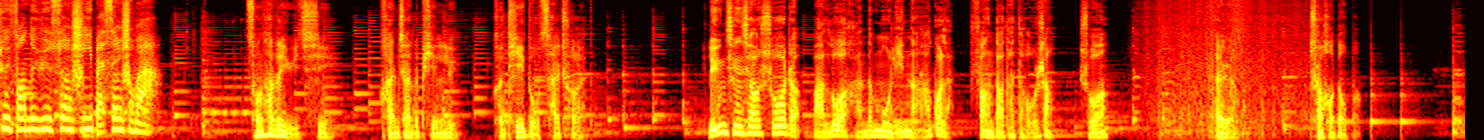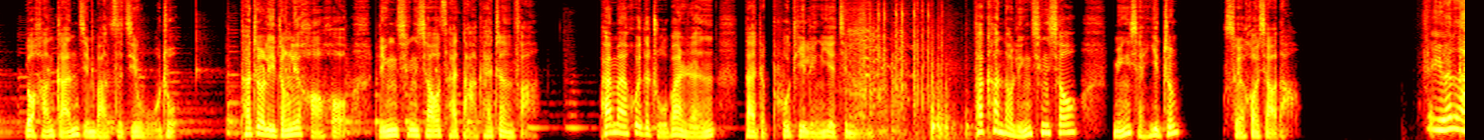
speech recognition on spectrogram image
对方的预算是一百三十万？从他的语气、喊价的频率和梯度猜出来的。林青霄说着，把洛寒的木梨拿过来，放到他头上，说：“来人了，穿好斗篷。”洛寒赶紧把自己捂住。他这里整理好后，林青霄才打开阵法。拍卖会的主办人带着菩提灵液进门。他看到林青霄，明显一怔，随后笑道。原来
